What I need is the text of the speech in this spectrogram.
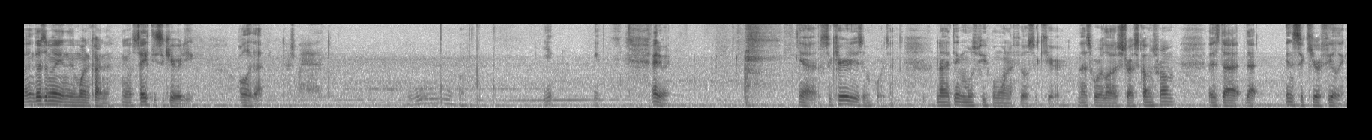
and there's a million in one kind of you know safety, security, all of that. There's my hand. head. Anyway, yeah, security is important. And I think most people want to feel secure. And that's where a lot of stress comes from is that that insecure feeling,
